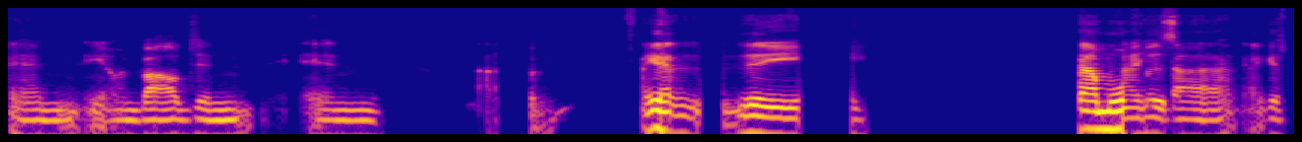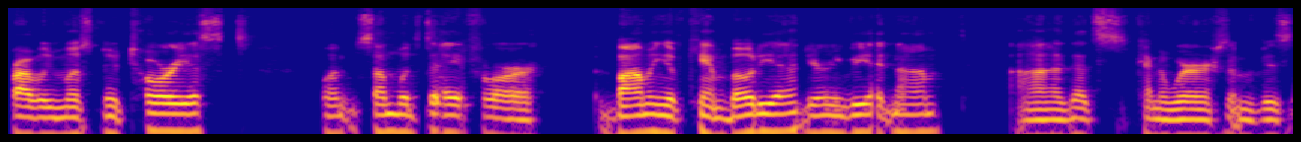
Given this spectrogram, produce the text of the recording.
and you know involved in in uh, yeah the um, was uh, I guess probably most notorious one some would say for bombing of Cambodia during Vietnam. Uh, that's kind of where some of his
